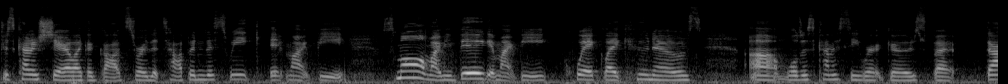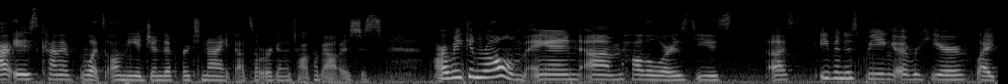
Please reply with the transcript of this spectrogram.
just kind of share like a God story that's happened this week. It might be small, it might be big, it might be quick. Like who knows? Um, we'll just kind of see where it goes, but. That is kind of what's on the agenda for tonight. That's what we're going to talk about. Is just our week in Rome and um, how the Lord has used us, even just being over here, like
